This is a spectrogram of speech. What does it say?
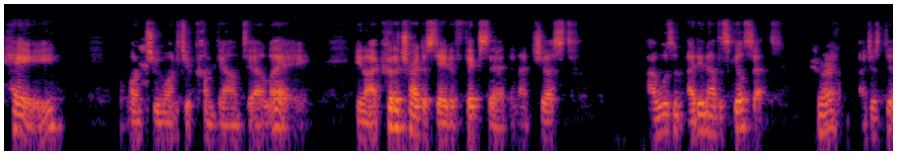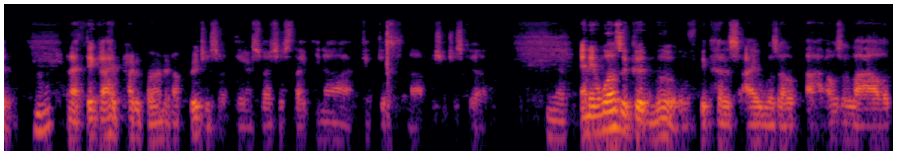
"Hey, why don't you why don't you come down to LA?" You know, I could have tried to stay to fix it, and I just I wasn't I didn't have the skill sets. Sure. Right? I just didn't. Mhm. And I think I had probably burned enough bridges up there. So I was just like, you know, I think this is enough. I should just go. Yeah. And it was a good move because I was al- I was allowed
